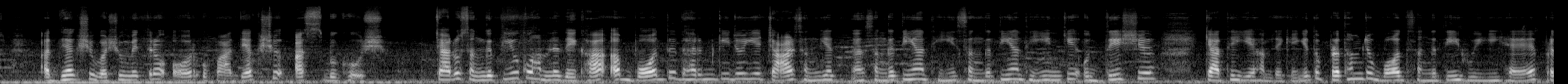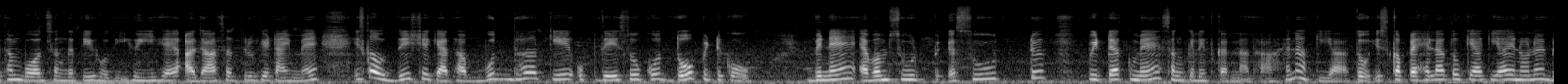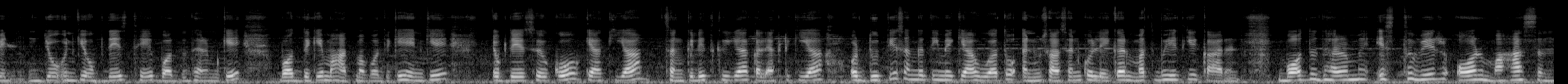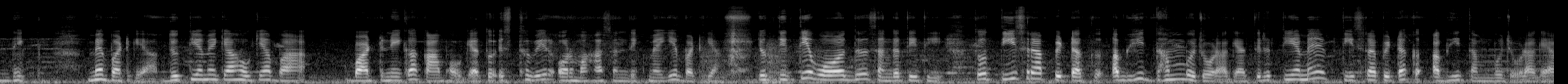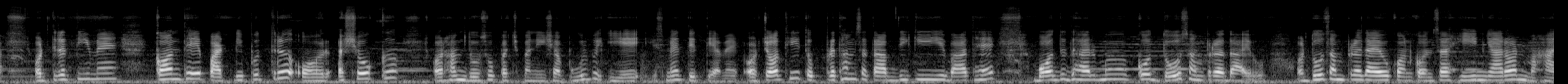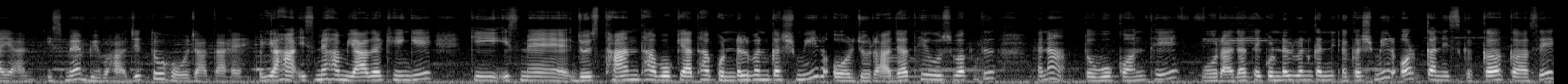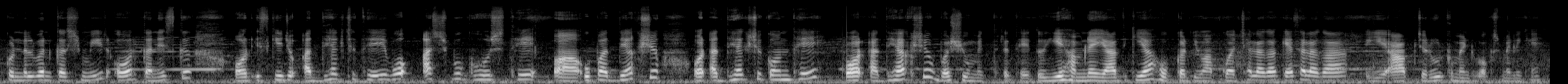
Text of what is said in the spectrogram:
अध्यक्ष वशुमित्र और उपाध्यक्ष अश्व घोष चारों संगतियों को हमने देखा। अब बौद्ध धर्म की जो ये चार संगत संगतियाँ थीं संगतियाँ थीं, इनके उद्देश्य क्या थे ये हम देखेंगे। तो प्रथम जो बौद्ध संगति हुई है, प्रथम बौद्ध संगति हुई हुई है अजातशत्रु के टाइम में, इसका उद्देश्य क्या था? बुद्ध के उपदेशों को दो पिटकों, विनय एवं सूट सूट पिटक में संकलित करना था, है ना, किया। तो इसका पहला तो क्या किया इन्होंने? जो उनके उपदेश थे बौद्ध धर्म के, बौद्ध के, महात्मा बौद्ध के, इनके उपदेशों को क्या किया? संकलित किया कलेक्ट किया। और द्वितीय संगति में क्या हुआ? तो अनुशासन को लेकर मतभेद के कारण बौद्ध धर्म स्थविर और महासंधिक में बट गया। द्वितीय में क्या हो गया? बांटने का काम हो गया। तो स्थविर और महासंदिक में ये बट गया। जो तृतीय बौद्ध संगति थी तो तीसरा पिटक अभिधम्ब जोड़ा गया। तृतीय में तीसरा पिटक अभिधम्ब जोड़ा गया। और तृतीय में कौन थे? पाटलिपुत्र और अशोक। और हम 255 ईसा पूर्व ये इसमें तृतीय में। और चौथी तो प्रथम शताब्दी की ये बात है, बौद्ध धर्म को दो संप्रदायों, और दो संप्रदायों कौन कौन सा? हीन हीनयान और महायान। इसमें विभाजित हो जाता है। तो यहाँ इसमें हम याद रखेंगे कि इसमें जो स्थान था वो क्या था? कुंडलवन कश्मीर और जो राजा थे उस वक्त, है ना? तो वो कौन थे? वो राजा थे कुंडलवन कश्मीर और कनिष्क। क क से कुंडलवन कश्मीर और कनिष्क। और इसके जो अध्यक्ष थे वो अश्व घोष थे उपाध्यक्ष। और अध्यक्ष कौन थे? और अध्यक्ष वसुमित्र थे। तो ये हमने याद किया। होप करती हूँ आपको अच्छा लगा। कैसा लगा? ये आप ज़रूर कमेंट बॉक्स में लिखें।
